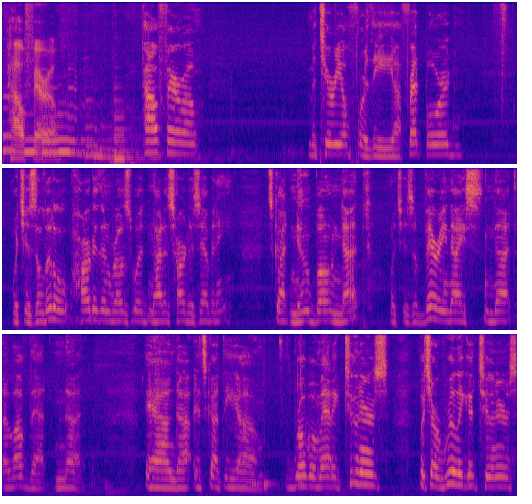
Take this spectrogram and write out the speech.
Pau Ferro. Pau Ferro material for the uh, fretboard, which is a little harder than rosewood, not as hard as ebony. It's got new bone nut, which is a very nice nut. I love that nut. And uh, it's got the um, Rotomatic tuners, which are really good tuners.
